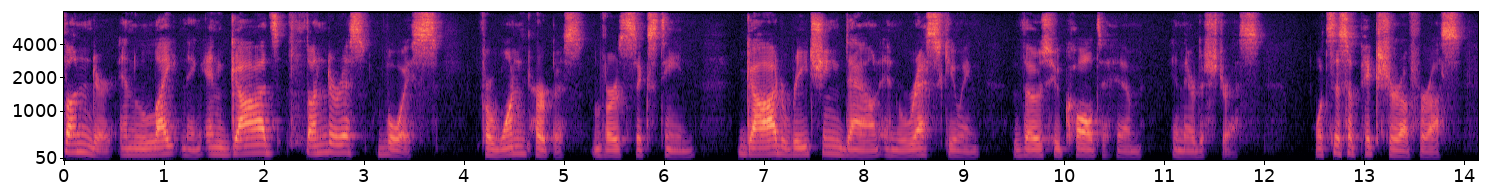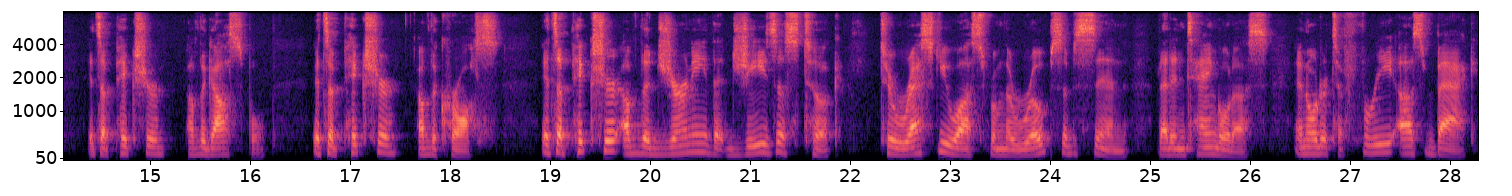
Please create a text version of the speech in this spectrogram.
thunder and lightning, and God's thunderous voice for one purpose. Verse 16 God reaching down and rescuing those who call to him in their distress. What's this a picture of for us? It's a picture of the gospel. It's a picture of the cross. It's a picture of the journey that Jesus took to rescue us from the ropes of sin that entangled us in order to free us back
